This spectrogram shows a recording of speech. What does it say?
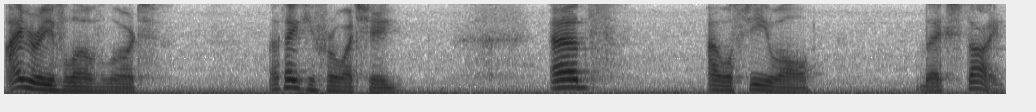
I'm your evil overlord. And thank you for watching. And I will see you all next time.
